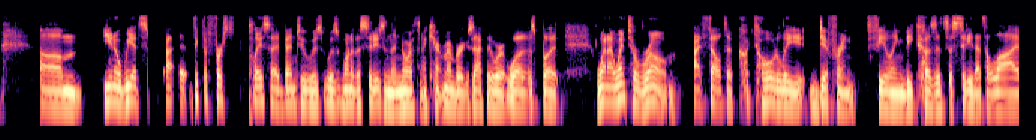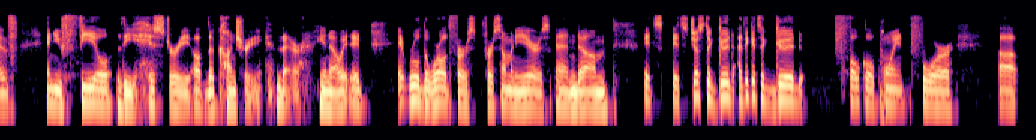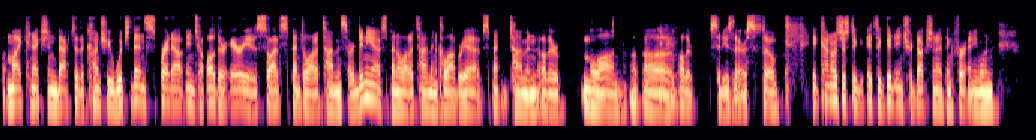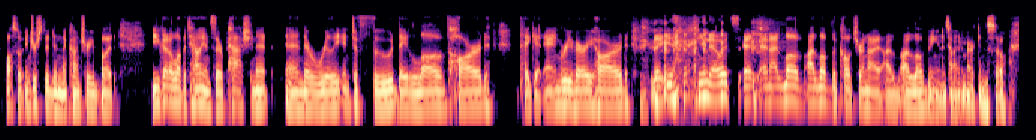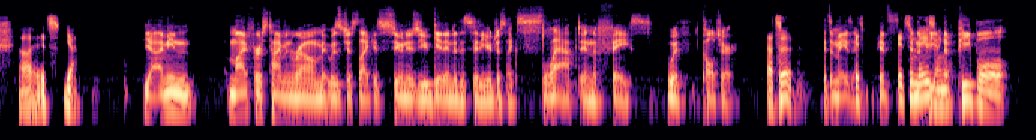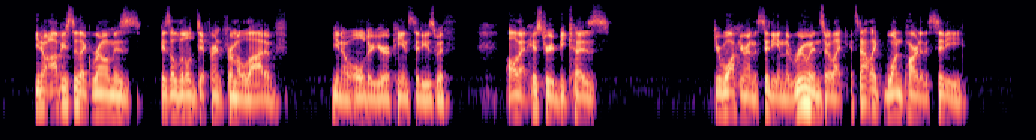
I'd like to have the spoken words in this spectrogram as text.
Um, you know, we had. I think the first place I had been to was was one of the cities in the north, and I can't remember exactly where it was. But when I went to Rome, I felt a totally different feeling because it's a city that's alive and you feel the history of the country there. You know, it it, it ruled the world for for so many years, and um, it's it's just a good. I think it's a good focal point for. Uh, my connection back to the country, which then spread out into other areas. So I've spent a lot of time in Sardinia. I've spent a lot of time in Calabria. I've spent time in other Milan, uh, mm-hmm. other cities there. So it kind of was just a, it's a good introduction, I think, for anyone also interested in the country. But you got to love Italians. They're passionate and they're really into food. They love hard. They get angry very hard. They, you know, it's and I love I love the culture and I I, I love being an Italian American. So uh, it's yeah. Yeah, I mean, my first time in Rome, it was just like as soon as you get into the city, you're just like slapped in the face with culture that's it. It's amazing. It's it's, it's amazing. The, the, people, you know, obviously, like Rome is is a little different from a lot of you know older European cities with all that history because you're walking around the city and the ruins are like it's not like one part of the city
